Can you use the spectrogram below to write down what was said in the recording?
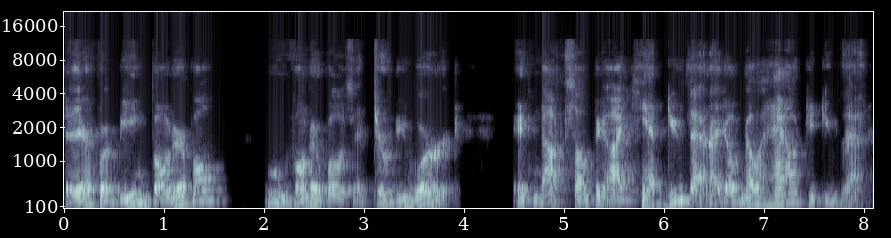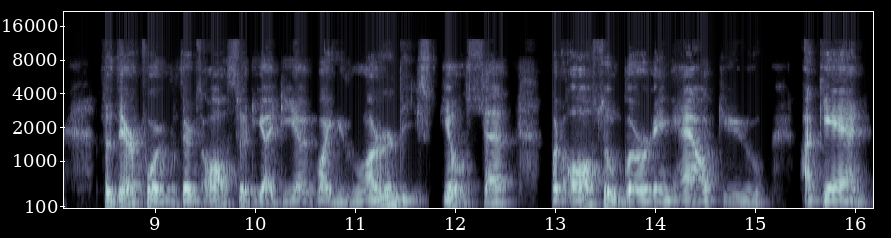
So therefore being vulnerable, ooh, vulnerable is a dirty word. It's not something I can't do that. I don't know how to do that. So therefore, there's also the idea of why you learn these skill sets, but also learning how to, again,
